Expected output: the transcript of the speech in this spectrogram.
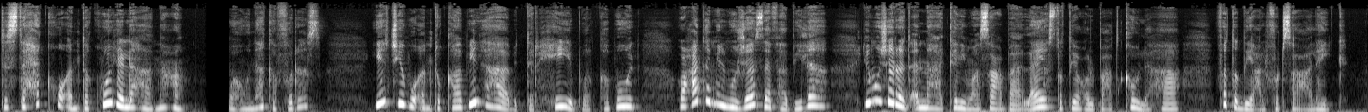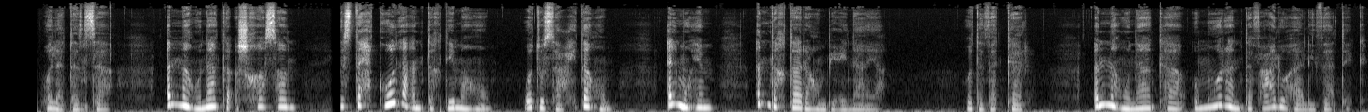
تستحق أن تقول لها نعم وهناك فرص يجب أن تقابلها بالترحيب والقبول وعدم المجازفة بلا لمجرد أنها كلمة صعبة لا يستطيع البعض قولها فتضيع الفرصة عليك. ولا تنسى أن هناك أشخاصا يستحقون أن تخدمهم. وتساعدهم. المهم أن تختارهم بعناية. وتذكر أن هناك أمورا تفعلها لذاتك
